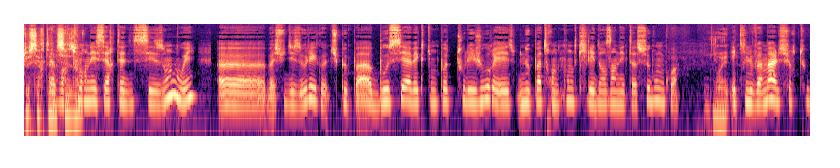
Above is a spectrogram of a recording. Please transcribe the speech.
de certaines d'avoir saisons. tourné certaines saisons, oui. Euh, bah, je suis désolée, quoi. tu peux pas bosser avec ton pote tous les jours et ne pas te rendre compte qu'il est dans un état second, quoi Oui. et qu'il va mal surtout.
